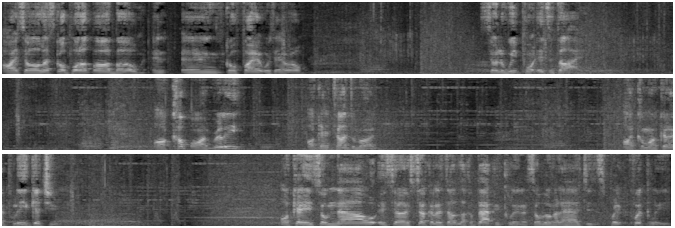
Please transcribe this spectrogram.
Alright, so let's go pull up our bow and, and go fire it with arrow. So the weak point is to die. Oh, come on, really? Okay, time to run. Alright, come on, can I please get you? Okay, so now it's uh, sucking us up like a vacuum cleaner, so we're gonna have to sprint quickly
